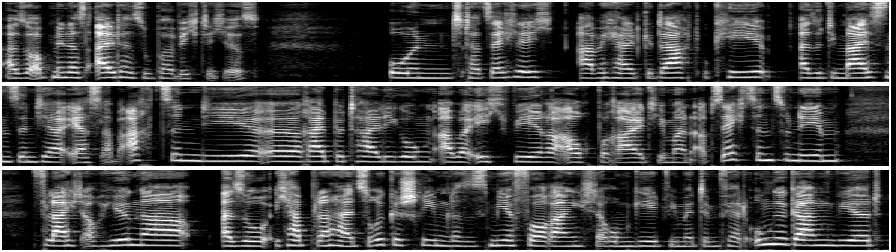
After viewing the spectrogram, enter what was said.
Also ob mir das Alter super wichtig ist. Und tatsächlich habe ich halt gedacht, okay, also die meisten sind ja erst ab 18 die äh, Reitbeteiligung, aber ich wäre auch bereit, jemanden ab 16 zu nehmen, vielleicht auch jünger. Also ich habe dann halt zurückgeschrieben, dass es mir vorrangig darum geht, wie mit dem Pferd umgegangen wird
